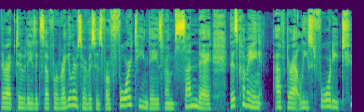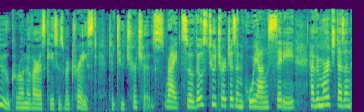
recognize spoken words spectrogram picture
their activities except for regular services for 14 days from Sunday. This coming after at least 42 coronavirus cases were traced to two churches. Right. So those two churches in Goyang City have emerged as an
